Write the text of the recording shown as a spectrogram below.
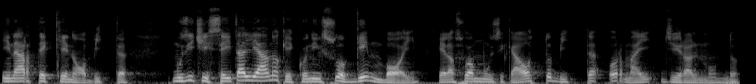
in arte Kenobit, musicista italiano che con il suo Game Boy e la sua musica 8 bit ormai gira il mondo.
